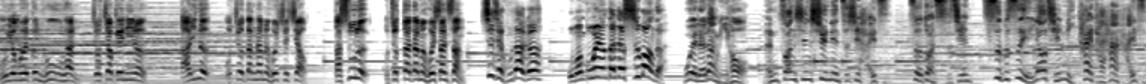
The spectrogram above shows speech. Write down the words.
胡永辉跟胡武汉就交给你了。打赢了，我就让他们回学校；打输了，我就带他们回山上。谢谢胡大哥，我们不会让大家失望的。为了让你后能专心训练这些孩子，这段时间是不是也邀请你太太和孩子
